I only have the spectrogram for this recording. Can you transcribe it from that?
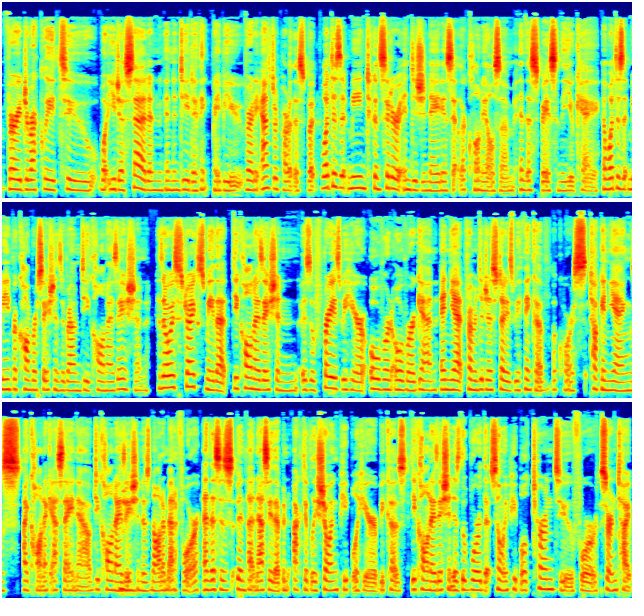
very directly to what you just said. And, and indeed, I think maybe you've already answered part of this, but what does it mean to consider indigeneity and settler colonialism in this space in the UK? And what does it mean for conversations around decolonization? Because it always strikes me that decolonization is a phrase we hear over and over again. And yet from Indigenous studies, we think of, of course, Tuck and Yang's iconic essay now, decolonization mm. is not a metaphor. And this has been an essay that I've been actively showing people here because decolonization is the word that so many people turn to for certain types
